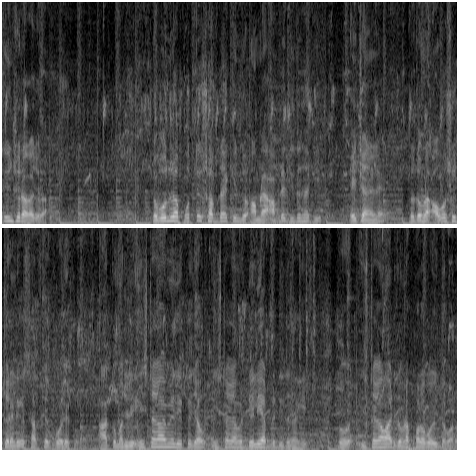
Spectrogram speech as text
তিনশো টাকা জোড়া। তো বন্ধুরা, প্রত্যেক সপ্তাহে কিন্তু আমরা আপডেট দিতে থাকি এই চ্যানেলে তো তোমরা অবশ্যই চ্যানেলটিকে সাবস্ক্রাইব করে রেখো। আর তোমরা যদি ইনস্টাগ্রামে দেখতে যাও ইনস্টাগ্রামে ডেলি আপডেট দিতে থাকি, তো ইনস্টাগ্রাম আইডি তোমরা ফলো করে দিতে পারো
